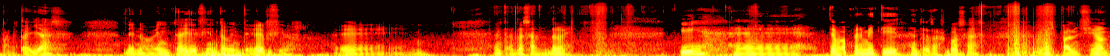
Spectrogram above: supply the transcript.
pantallas de 90 y de 120 Hz eh, en tabletas Android. Y eh, te va a permitir, entre otras cosas, expansión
